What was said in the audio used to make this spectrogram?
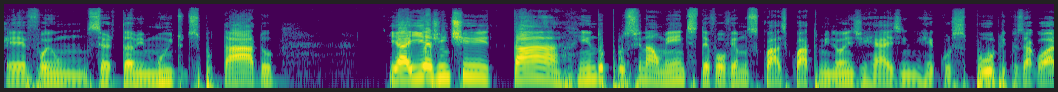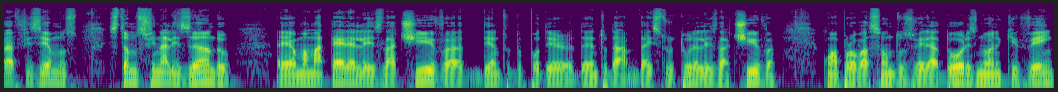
É, foi um certame muito disputado. E aí a gente está indo para os finalmente, devolvemos quase 4 milhões de reais em recursos públicos. Agora fizemos, estamos finalizando é, uma matéria legislativa dentro do poder, dentro da, da estrutura legislativa, com aprovação dos vereadores. No ano que vem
